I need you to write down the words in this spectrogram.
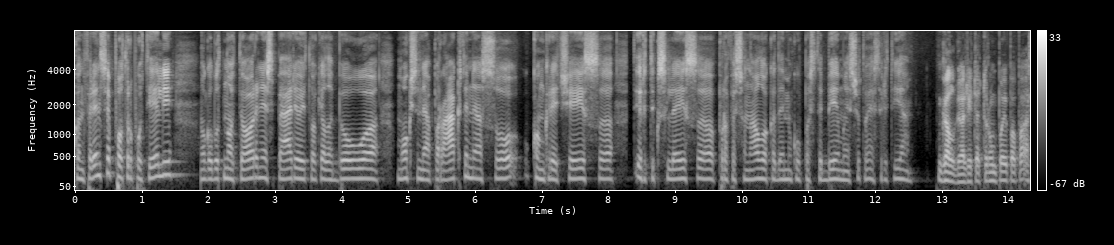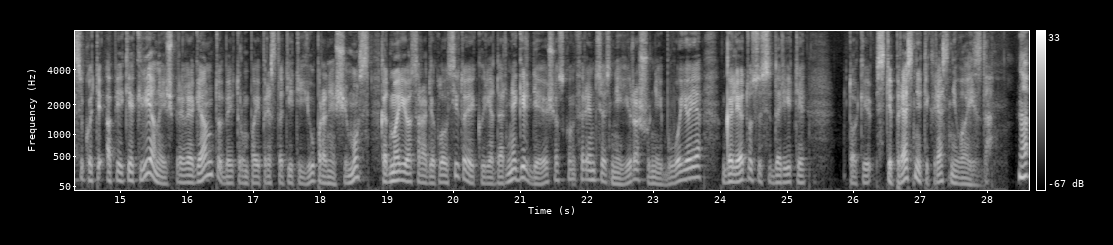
konferencija po truputėlį, nu, galbūt nuo teorinės perėjo į tokią labiau mokslinę praktinę su konkrečiais ir tiksliais profesionalų akademikų pastebėjimais šitoje srityje. Gal galite trumpai papasakoti apie kiekvieną iš prelegentų bei trumpai pristatyti jų pranešimus, kad Marijos radio klausytojai, kurie dar negirdėjo šios konferencijos, nei įrašų, nei buvo joje, galėtų susidaryti tokį stipresnį, tikresnį vaizdą. Na,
